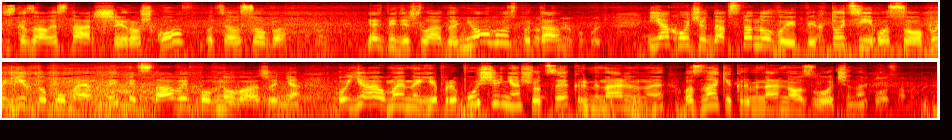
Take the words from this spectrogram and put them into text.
сказали, старший Рожков, оця особа. Я підійшла до нього, спитала. Я хочу да, встановити, хто ці особи, їх документи, підстави повноваження. Бо я у мене є припущення, що це кримінальне ознаки кримінального злочину. Якого саме?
